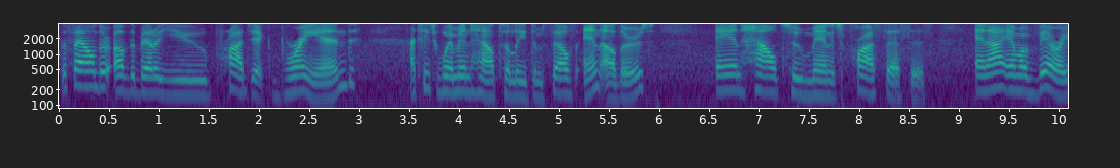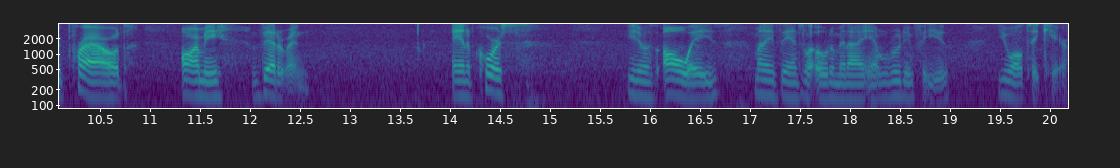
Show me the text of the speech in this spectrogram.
the founder of the Better You Project brand. I teach women how to lead themselves and others and how to manage processes. And I am a very proud Army veteran. And of course, you know, as always, my name is Angela Odom and I am rooting for you. You all take care.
